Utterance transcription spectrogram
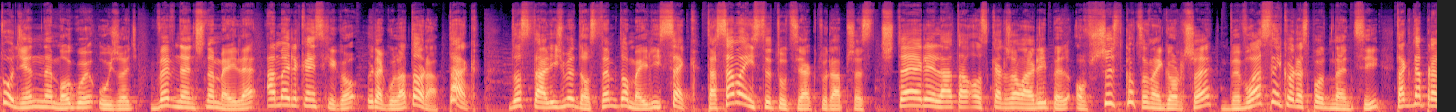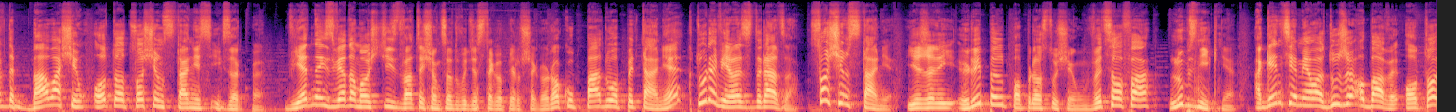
światło dzienne mogły ujrzeć wewnętrzne maile amerykańskiego regulatora. Tak, dostaliśmy dostęp do maili SEC. Ta sama instytucja, która przez 4 lata oskarżała Ripple o wszystko co najgorsze, we własnej korespondencji tak naprawdę bała się o to, co się stanie z XRP. W jednej z wiadomości z 2021 roku padło pytanie, które wiele zdradza. Co się stanie, jeżeli Ripple po prostu się wycofa lub zniknie? Agencja miała duże obawy o to,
